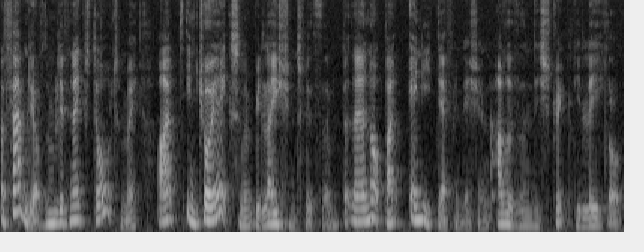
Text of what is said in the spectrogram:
A family of them live next door to me. I enjoy excellent relations with them, but they are not by any definition, other than the strictly legal,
